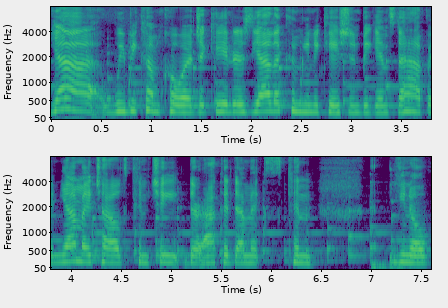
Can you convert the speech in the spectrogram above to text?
Yeah, we become co-educators. Yeah, the communication begins to happen. Yeah, my child can change their academics can you know,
